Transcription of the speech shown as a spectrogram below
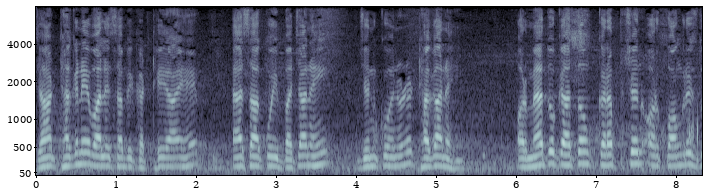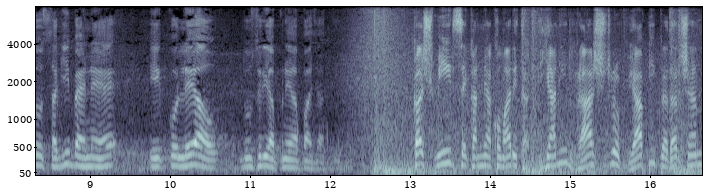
जहाँ ठगने वाले सब इकट्ठे आए हैं। ऐसा कोई बचा नहीं, जिनको इन्होंने ठगा नहीं। और मैं तो कहता हूँ, करप्शन और कांग्रेस दो सगी बहनें हैं, एक को ले आओ, दूसरी अपने आप आ जाती कश्मीर से कन्याकुमारी तक, यानी राष्ट्रव्यापी प्रदर्शन,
